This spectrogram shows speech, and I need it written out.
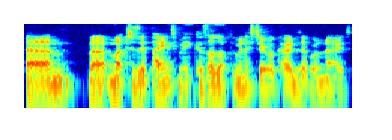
um, uh, much as it pains me because I love the ministerial code, as everyone knows.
